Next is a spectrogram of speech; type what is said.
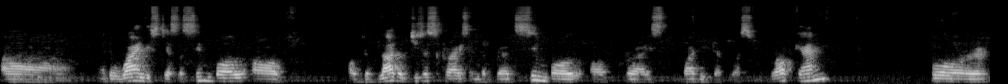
uh, and the wine is just a symbol of of the blood of Jesus Christ, and the bread symbol of Christ's body that was broken for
